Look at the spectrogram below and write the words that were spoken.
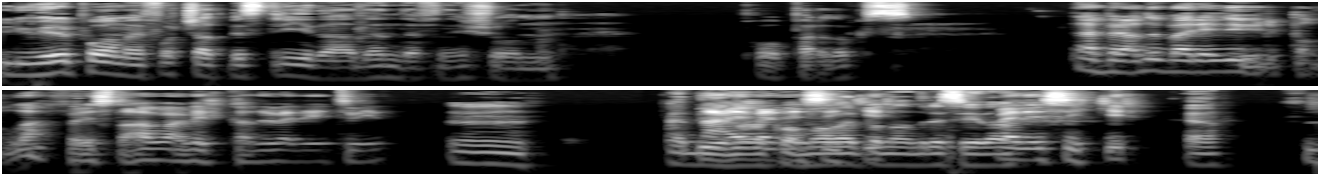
Lurer på om jeg fortsatt bestrider den definisjonen på paradoks. Det er bra du bare lurer på det, da, for i stad var- virka du veldig i tvil. Mm. Jeg Nei, begynner å veldig komme over på den andre sida. Veldig sikker. Ja.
